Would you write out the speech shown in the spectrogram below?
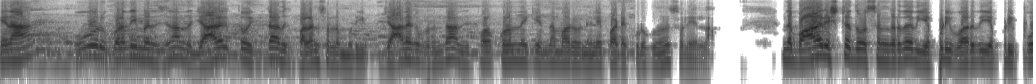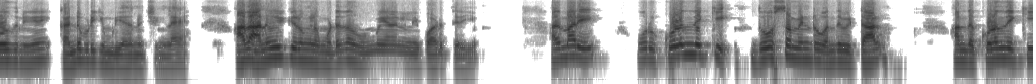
ஏன்னா, ஒவ்வொரு குழந்தையும் இருந்துச்சுன்னா, அந்த ஜாதகத்தை வைத்து தான் அதுக்கு பலன் சொல்ல முடியும். ஜாதகம் இருந்தால் அந்த குழந்தைக்கு எந்த மாதிரி ஒரு நிலைப்பாட்டை கொடுக்கணும்னு சொல்லிடலாம். இந்த பாலரிஷ்ட தோஷங்கிறது அது எப்படி வருது, எப்படி போகுதுன்னு கண்டுபிடிக்க முடியாதுன்னு வச்சுங்களேன் அதை அனுபவிக்கிறவங்களுக்கு மட்டும் தான் உண்மையான நிலைப்பாடு தெரியும். அது மாதிரி ஒரு குழந்தைக்கு தோஷம் என்று வந்துவிட்டால், அந்த குழந்தைக்கு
